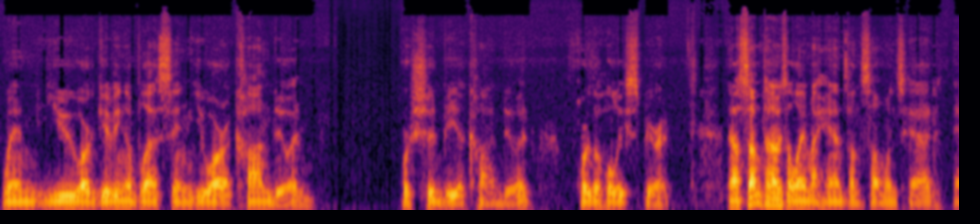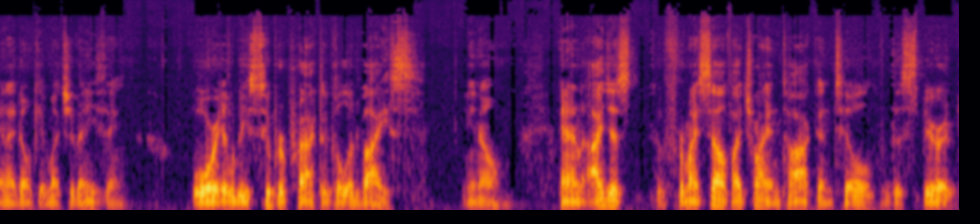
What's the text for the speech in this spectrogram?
When you are giving a blessing, you are a conduit, or should be a conduit, for the Holy Spirit. Now, sometimes I lay my hands on someone's head and I don't get much of anything or it'll be super practical advice, you know. And I just, for myself, I try and talk until the spirit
